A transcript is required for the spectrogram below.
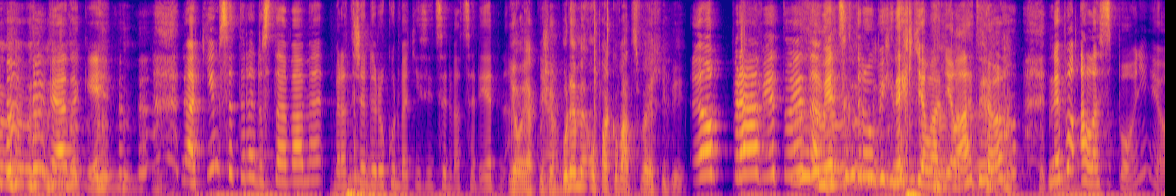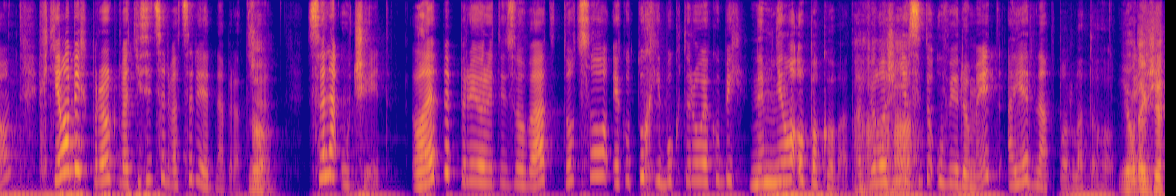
Já taky. No a tím se teda dostáváme, bratře, do roku 2021. Jo, jakože budeme opakovat svoje chyby. Jo, právě to je ta věc, kterou bych nechtěla dělat, jo. Nebo alespoň, jo. Chtěla bych pro rok 2021, bratře, No. se naučit lépe prioritizovat to, co, jako tu chybu, kterou jako bych neměla opakovat. A Aha, vyloženě aha. si to uvědomit a jednat podle toho. Jo, víš? takže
